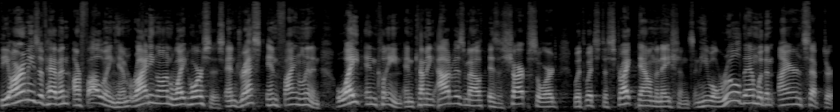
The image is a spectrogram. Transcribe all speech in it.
The armies of heaven are following him, riding on white horses and dressed in fine linen, white and clean. And coming out of his mouth is a sharp sword with which to strike down the nations. And he will rule them with an iron scepter.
